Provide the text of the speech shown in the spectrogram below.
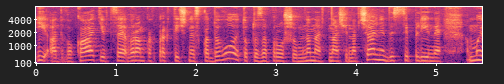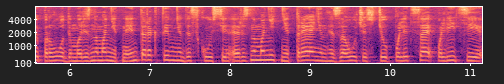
і адвокатів. Це в рамках практичної складової, тобто запрошуємо на наші навчальні дисципліни. Ми проводимо різноманітні інтерактивні дискусії, різноманітні тренінги за участю поліції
